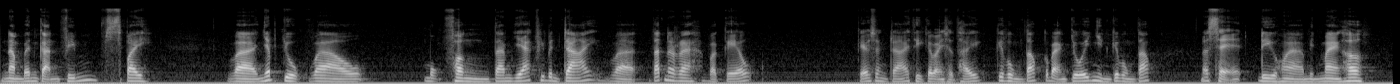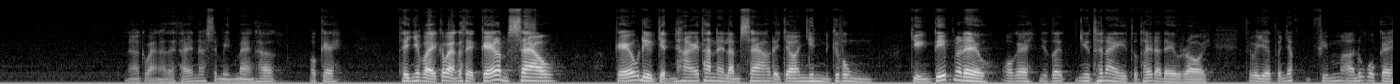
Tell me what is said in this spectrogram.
nằm bên cạnh phím Space và nhấp chuột vào một phần tam giác phía bên trái và tách nó ra và kéo kéo sang trái thì các bạn sẽ thấy cái vùng tóc các bạn chú ý nhìn cái vùng tóc nó sẽ điều hòa mịn màng hơn. Đó, các bạn có thể thấy nó sẽ mịn màng hơn. Ok. Thì như vậy các bạn có thể kéo làm sao kéo điều chỉnh hai cái thanh này làm sao để cho nhìn cái vùng chuyển tiếp nó đều. Ok như tôi như thế này tôi thấy là đều rồi. Thì bây giờ tôi nhấp phím à, nút ok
